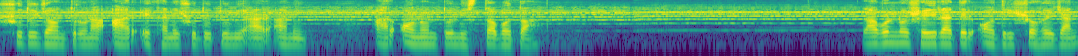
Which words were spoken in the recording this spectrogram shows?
শুধু যন্ত্রণা আর এখানে শুধু তুমি আর আমি, আর অনন্ত নিস্তবতা। লাবণ্য সেই রাতের অদৃশ্য হয়ে যান।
